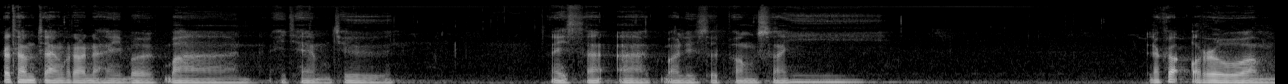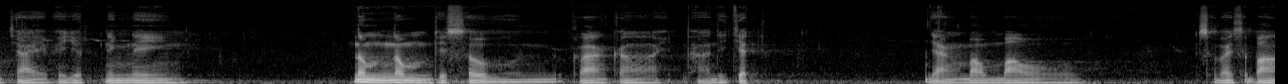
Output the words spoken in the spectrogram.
ก็ทำใจของเรานะให้เบิกบาน ให้แช่มชื่น ให้สะอาดบริสุทธิ์ผ่องใส แล้วก็รวมใจไปหยุดนิ่ง ๆ นุ่ม ๆ ที่ศูนย์กลางกายฐานที่เจ็ด อย่างเบา ๆ สบา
